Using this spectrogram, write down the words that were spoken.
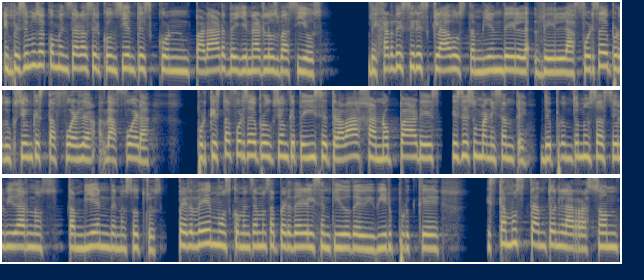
empecemos a comenzar a ser conscientes con parar de llenar los vacíos, dejar de ser esclavos también de la, de la fuerza de producción que está fuera, de afuera, porque esta fuerza de producción que te dice trabaja, no pares, es deshumanizante. De pronto nos hace olvidarnos también de nosotros. Perdemos, comenzamos a perder el sentido de vivir porque estamos tanto en la razón,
